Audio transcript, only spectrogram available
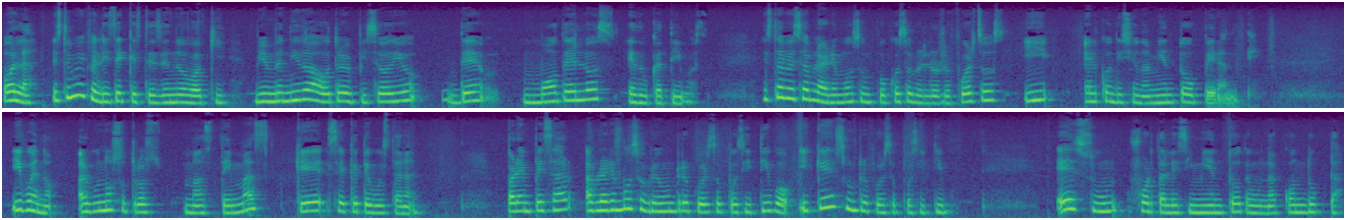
Hola, estoy muy feliz de que estés de nuevo aquí. Bienvenido a otro episodio de Modelos Educativos. Esta vez hablaremos un poco sobre los refuerzos y el condicionamiento operante. Y bueno, algunos otros más temas que sé que te gustarán. Para empezar, hablaremos sobre un refuerzo positivo. ¿Y qué es un refuerzo positivo? Es un fortalecimiento de una conducta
